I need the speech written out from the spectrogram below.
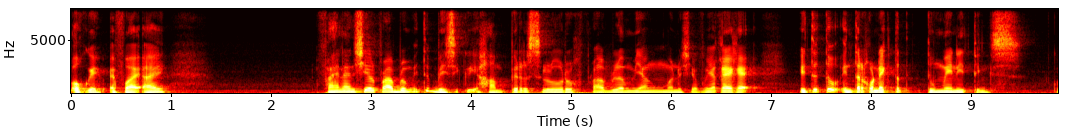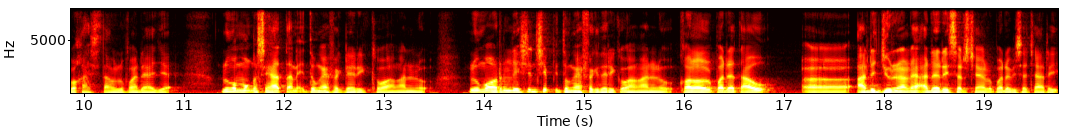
oke okay, FYI financial problem itu basically hampir seluruh problem yang manusia punya. Kayak kayak itu tuh interconnected to many things. Gue kasih tahu lu pada aja. Lu ngomong kesehatan itu ngefek dari keuangan lu. Lu mau relationship itu ngefek dari keuangan lu. Kalau lu pada tahu uh, ada jurnalnya ada researchnya lu pada bisa cari.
